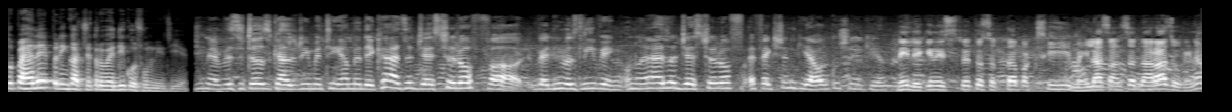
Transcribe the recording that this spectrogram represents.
तो पहले प्रियंका चतुर्वेदी को सुन लीजिए। मैं विजिटर्स गैलरी में थी हमने देखा as a gesture of when he was leaving उन्होंने as a gesture of affection किया और कुछ नहीं किया। नहीं लेकिन इस पे तो सत्ता पक्ष की महिला सांसद नाराज़ हो होगी ना।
